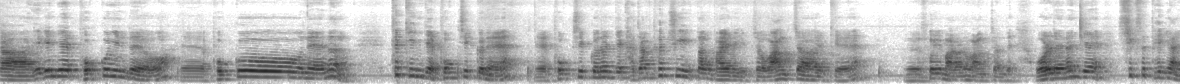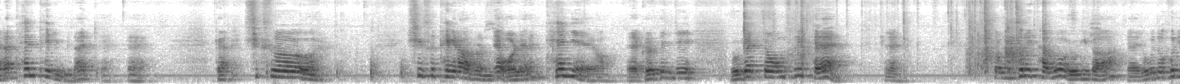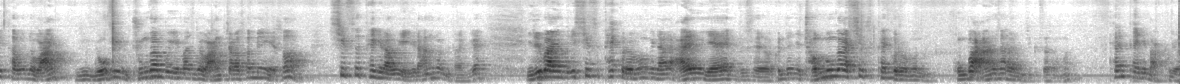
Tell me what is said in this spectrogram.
자, 이게 이제 복근인데요. 예, 복근에는 특히 이제 복직근에 예, 복직근은 이제 가장 표층이 있다고 봐야 되겠죠. 왕자 이렇게 예, 소위 말하는 왕자인데 원래는 이제 식스팩이 아니라 텐팩입니다. 이렇게. 예. 그러니까 식스 식스팩이라고 그러는데 원래는 텐이에요. 예, 그런데 이제 요게 조금 흐릿해. 예. 좀 흐릿하고 여기가 예, 여기도 흐릿하고 이제 왕 이- 여기 중간 부위만 이제 왕자가 선명해서 식스팩이라고 얘기를 하는 겁니다. 이게 일반인들이 식스팩 그러면 그냥 아유 예 그러세요. 근데 이제 전문가가 식스팩 그러면 공부 안 하는 사람이지 그 사람은 텐팩이 맞고요.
